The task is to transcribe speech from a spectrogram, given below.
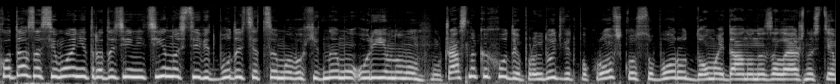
Хода за сімейні традиційні цінності відбудеться цими вихідними у Рівному. Учасники ходи пройдуть від Покровського собору до Майдану Незалежності.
